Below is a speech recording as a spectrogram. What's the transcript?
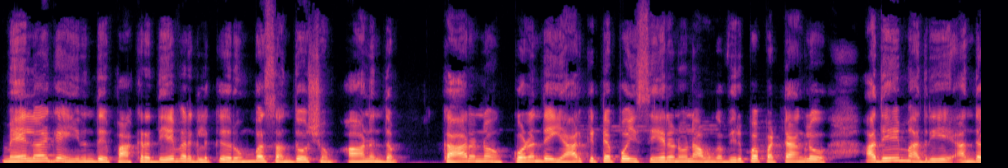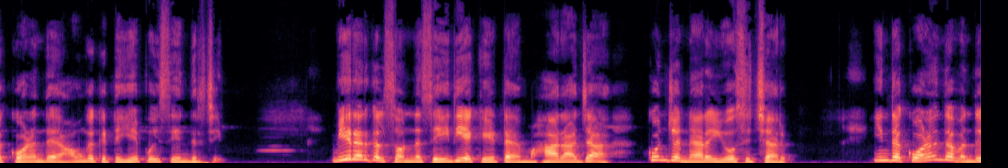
மேலாக இருந்து பார்க்குற தேவர்களுக்கு ரொம்ப சந்தோஷம் ஆனந்தம். காரணம் குழந்தை யார்கிட்ட போய் சேரணும்னு அவங்க விருப்பப்பட்டாங்களோ அதே மாதிரியே அந்த குழந்தை அவங்கக்கிட்டேயே போய் சேர்ந்துருச்சு. வீரர்கள் சொன்ன செய்தியை கேட்ட மகாராஜா கொஞ்ச நேரம் யோசிச்சாரு. இந்த குழந்தை வந்து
